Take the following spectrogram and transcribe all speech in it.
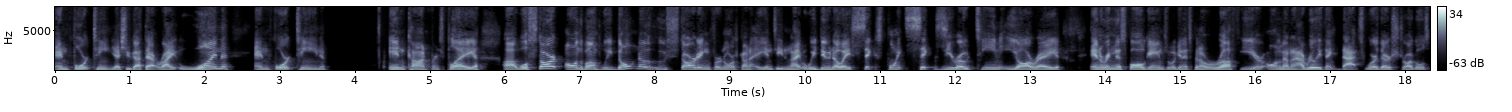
and 14. Yes, you got that right. 1 and 14 in conference play. Uh, we'll start on the bump. We don't know who's starting for North Carolina A&T tonight, but we do know a 6.60 team ERA entering this ball game. So again, it's been a rough year on the mound, and I really think that's where their struggles.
